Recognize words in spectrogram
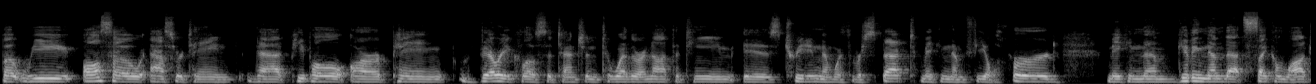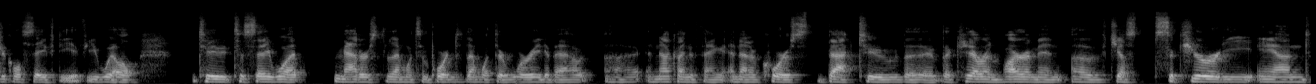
But we also ascertained that people are paying very close attention to whether or not the team is treating them with respect, making them feel heard, making them giving them that psychological safety, if you will, to to say what matters to them, what's important to them, what they're worried about, uh, and that kind of thing. And then, of course, back to the the care environment of just security and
